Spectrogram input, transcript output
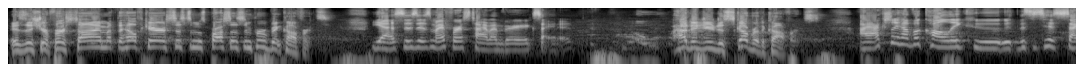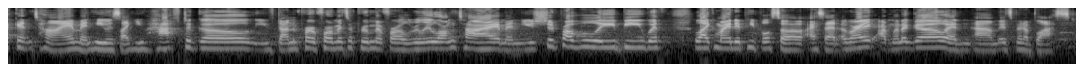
Is this your first time at the Healthcare Systems Process Improvement Conference? Yes, this is my first time. I'm very excited. How did you discover the conference? I actually have a colleague who this is his second time, and he was like, "You have to go. You've done performance improvement for a really long time, and you should probably be with like-minded people." So I said, "All right, I'm gonna go," and um, it's been a blast.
